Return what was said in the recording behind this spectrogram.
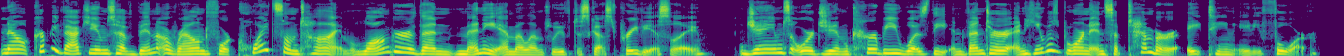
Now, Kirby vacuums have been around for quite some time, longer than many MLMs we've discussed previously. James or Jim Kirby was the inventor, and he was born in September 1884.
